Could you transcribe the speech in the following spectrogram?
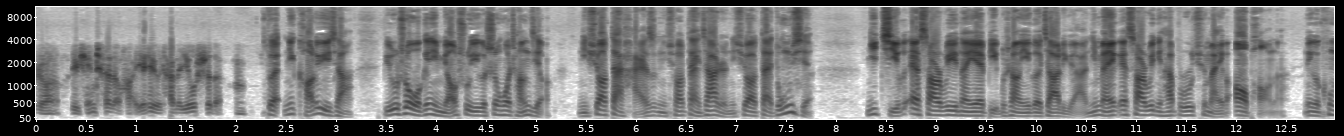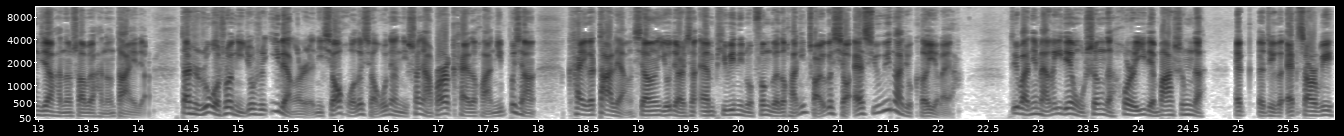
这种旅行车的话，也是有它的优势的。嗯，对你考虑一下，比如说我给你描述一个生活场景，你需要带孩子，你需要带家人，你需要带东西，你几个 SRV 呢也比不上一个嘉旅啊。你买一个 SRV，你还不如去买一个傲跑呢，那个空间还能稍微还能大一点。但是如果说你就是一两个人，你小伙子小姑娘，你上下班开的话，你不想开一个大两厢，有点像 MPV 那种风格的话，你找一个小 SUV 那就可以了呀，对吧？你买个1.5升的或者1.8升的，哎，呃，这个 XRV。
